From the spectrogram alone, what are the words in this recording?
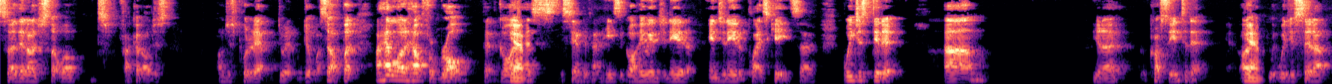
so then I just thought, well, fuck it, I'll just I'll just put it out, do it, do it myself. But I had a lot of help from Rob, that guy Yeah. has the sound container. He's the guy who engineered it, engineered and plays keys. So we just did it, um, you know, across the internet. I, Yeah. we- just set up.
